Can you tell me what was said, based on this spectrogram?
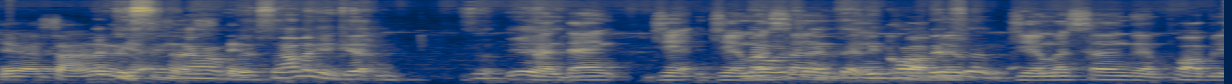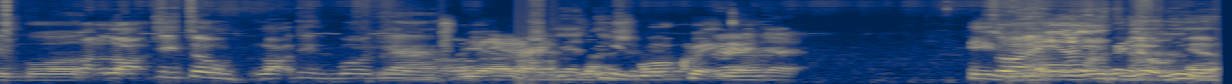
Yeah, I something. can Yeah, see that some happening. stick. Sound like it get. Yeah. and then J- No, we Jamieson can't take probably condition. Jamieson can probably bowl. Locked too. Locked his board. Yeah. Yeah, Very good. he's ball quick. Very Yeah, he's So, ball hey, hey, quick. yeah.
